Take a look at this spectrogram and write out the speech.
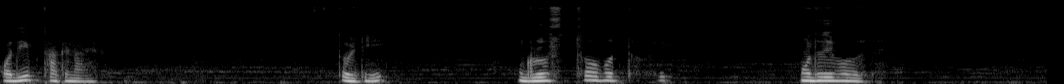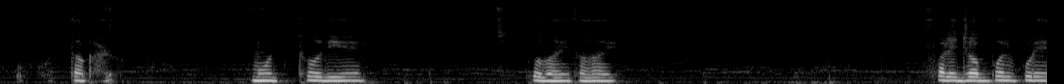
প্রদীপ থাকে না এর। তো এটি গ্রস্থ উপত্যকায় মধ্য দিয়ে প্রবাহিত হয় উপত্যকার মধ্য দিয়ে প্রবাহিত হয়। ফলে জব্বলপুরে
